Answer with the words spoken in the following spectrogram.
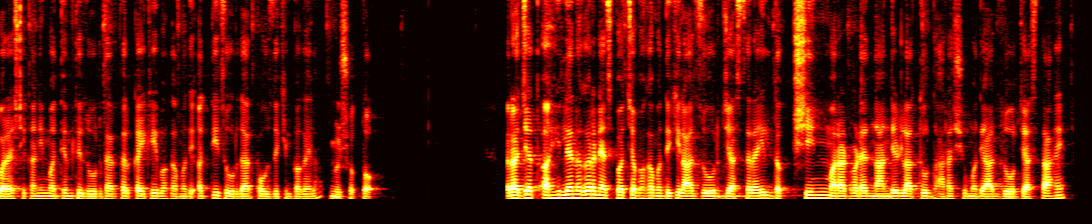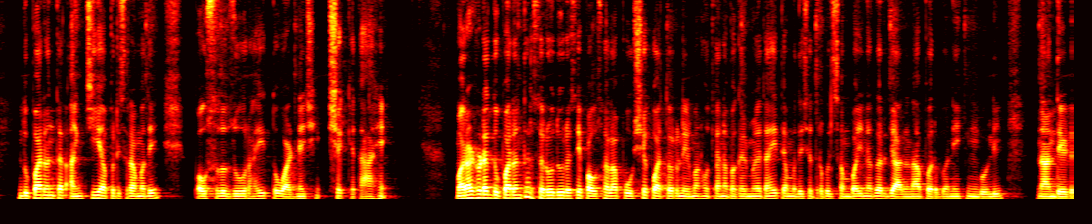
बऱ्याच ठिकाणी मध्यम ते जोरदार तर काही काही भागामध्ये अति जोरदार पाऊस देखील बघायला मिळू शकतो. राज्यात अहिल्यानगर आणि आसपासच्या भागामध्ये देखील आज जोर जास्त राहील. दक्षिण मराठवाड्यात नांदेड लातूर धाराशिवमध्ये आज जोर जास्त आहे. दुपारनंतर आणखी या परिसरामध्ये पावसाचा जोर आहे तो वाढण्याची शक्यता आहे. मराठवाड्यात दुपारनंतर सर्वदूर असे पावसाला पोषक वातावरण निर्माण होताना बघायला मिळत आहे. त्यामध्ये छत्रपती संभाजीनगर जालना परभणी हिंगोली नांदेड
